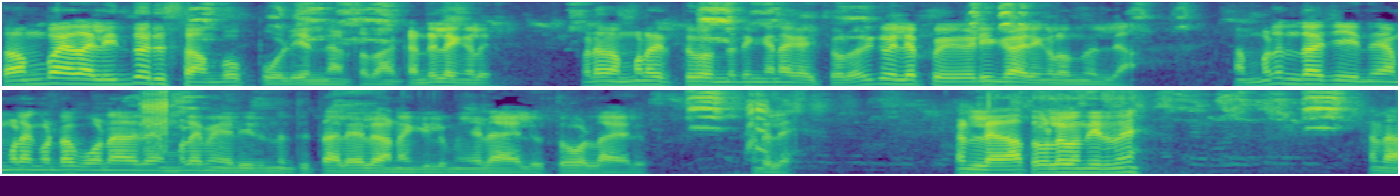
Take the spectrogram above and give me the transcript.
സംഭവം ഏതായാലും ഇതൊരു സംഭവം പൊളി തന്നെ കേട്ടോ കണ്ടില്ല നിങ്ങൾ ഇവിടെ നമ്മളെ അടുത്ത് വന്നിട്ട് ഇങ്ങനെ കഴിച്ചോളൂ. അവർക്ക് വലിയ പേടിയും കാര്യങ്ങളൊന്നുമില്ല. നമ്മളെന്താ ചെയ്യുന്നത്? നമ്മളെങ്ങോട്ടാ പോകണത് നമ്മളെ മേലിരുന്നിട്ട് തലയിലാണെങ്കിലും മേലായാലും തോളിലായാലും. കണ്ടല്ലേ? കണ്ടല്ലേ? ആ തോളിൽ വന്നിരുന്നേ? അതാ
